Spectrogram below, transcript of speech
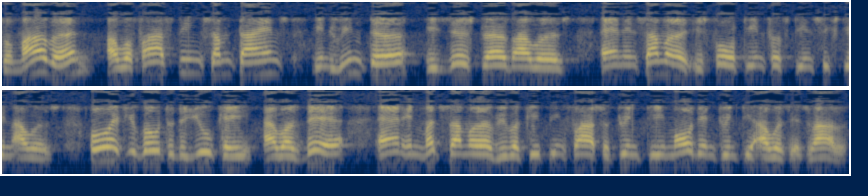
So Marvin, our fasting sometimes in winter is just 12 hours and in summer is 14, 15, 16 hours. Or if you go to the UK, I was there, and in midsummer we were keeping fast for 20, more than 20 hours as well.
